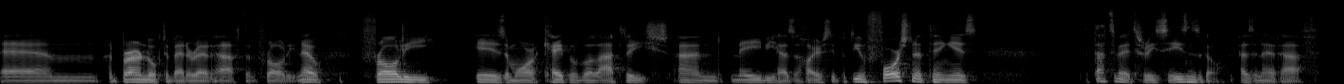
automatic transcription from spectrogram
um, and Byrne looked a better out half than Frawley. Now Frawley is a more capable athlete and maybe has a higher seat, but the unfortunate thing is that that's about three seasons ago as an out half.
